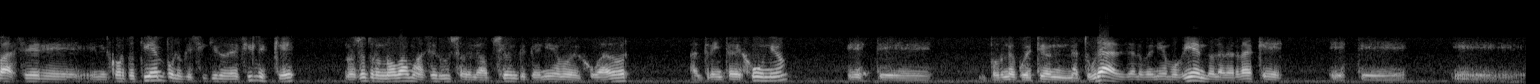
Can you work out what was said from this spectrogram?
va a ser eh, en el corto tiempo, lo que sí quiero decirles es que nosotros no vamos a hacer uso de la opción que teníamos del jugador al 30 de junio, este, por una cuestión natural, ya lo veníamos viendo, la verdad que este, eh,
